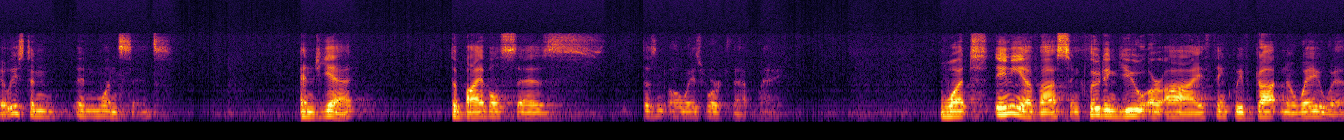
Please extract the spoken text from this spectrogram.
at least in, in one sense. And yet, the Bible says it doesn't always work that way. What any of us, including you or I, think we've gotten away with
